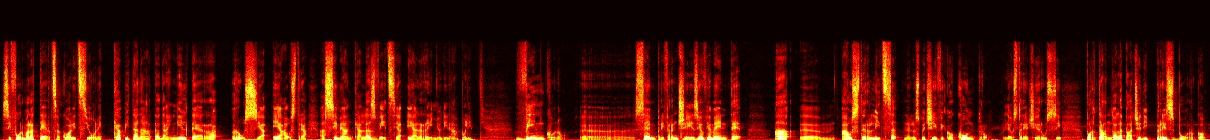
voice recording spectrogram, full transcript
si forma la terza coalizione capitanata da Inghilterra, Russia e Austria, assieme anche alla Svezia e al Regno di Napoli. Vincono eh, sempre i francesi, ovviamente, a ehm, Austerlitz, nello specifico, contro gli austriaci e i russi, portando alla pace di Presburgo.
